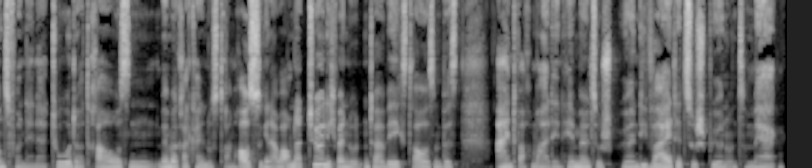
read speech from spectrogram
uns von der Natur dort draußen, wenn wir gerade keine Lust haben, rauszugehen, aber auch natürlich, wenn du unterwegs draußen bist, einfach mal den Himmel zu spüren, die Weite zu spüren und zu merken,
